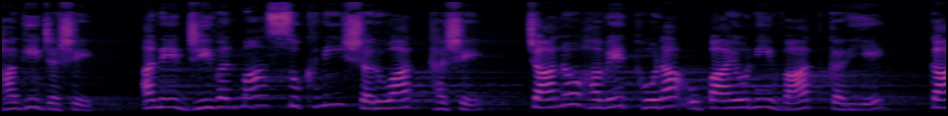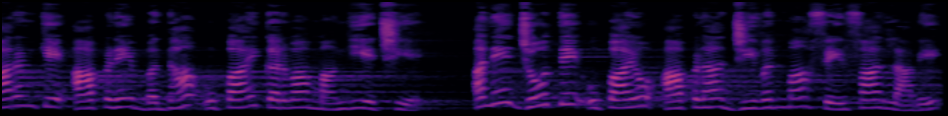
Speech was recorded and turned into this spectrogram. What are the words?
ભાગી જશે અને જીવનમાં સુખની શરૂઆત થશે. ચાલો હવે થોડા ઉપાયોની વાત કરીએ, કારણ કે આપણે બધા ઉપાય કરવા માંગીએ છીએ. અને જો તે ઉપાયો આપણા જીવનમાં ફેરફાર લાવે,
